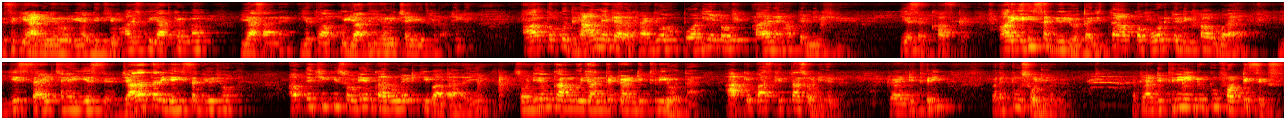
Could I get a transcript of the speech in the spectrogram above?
जैसे कि हाइड्रोजन हो गया लिथियम और इसको याद करना भी आसान है। ये तो आपको याद ही होनी चाहिए थोड़ा, ठीक है? आप आपको ध्यान में क्या रखना है, जो हम पॉली एटोमिक आयन यहाँ पे लिखे हैं, ये सब खासकर। और यही सब यूज़ होता है, जितना आपका बोर्ड पे लिखा हुआ है, ये साइड चाहे ये साइड ज़्यादातर यही सब यूज़ होगा। अब देखिए कि सोडियम कार्बोनेट की बात आ रही है। सोडियम का हम लोग जानते हैं ट्वेंटी थ्री होता है। आपके पास कितना सोडियम है? ट्वेंटी थ्री मतलब टू सोडियम है। Twenty three into two forty six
